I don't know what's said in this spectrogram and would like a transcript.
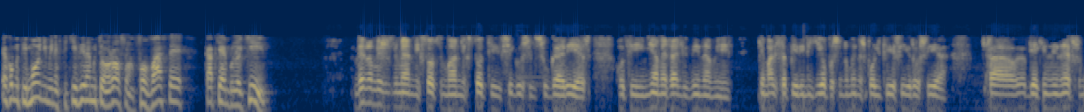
έχουμε τη μόνιμη ναυτική δύναμη των Ρώσων. Φοβάστε κάποια εμπλοκή; Δεν νομίζω ότι με ανοιχτό, με ανοιχτό τη σύγκρουση της Ουγγαρίας ότι μια μεγάλη δύναμη και μάλιστα πυρηνική όπως οι Ηνωμένες Πολιτείες ή η Ρωσία θα διακινδυνεύσουν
